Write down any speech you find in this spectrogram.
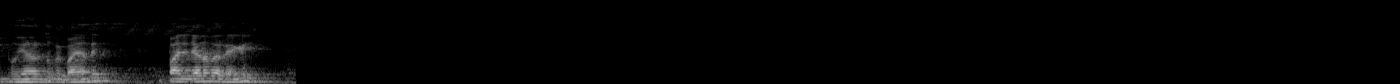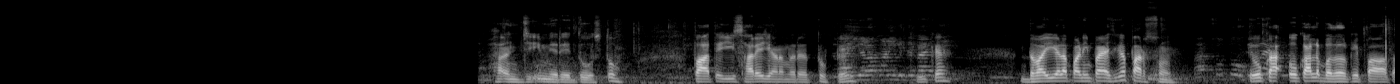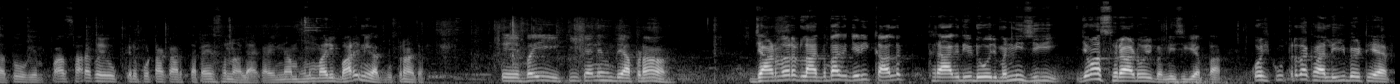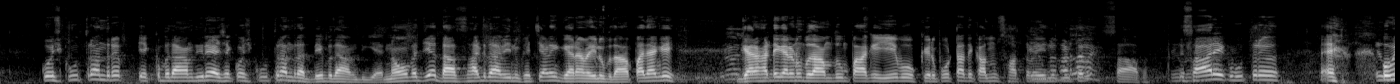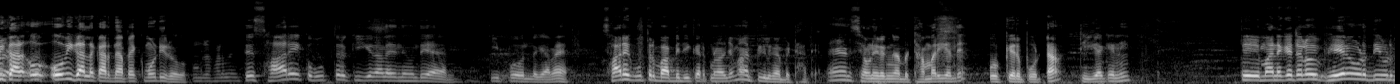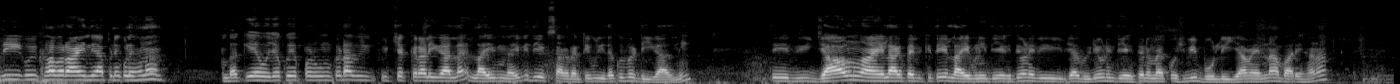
ਦੋ ਜਾਨਵਰ ਧੁੱਪੇ ਪਾ ਜਾਂਦੇ। ਪੰਜ ਜਾਨਵਰ ਰਹਿ ਗਏ। ਹਾਂਜੀ, ਮੇਰੇ ਦੋਸਤੋ। ਪਾਤੇ ਜੀ ਸਾਰੇ ਜਾਨਵਰ ਧੁੱਪੇ, ਠੀਕ ਹੈ। ਦਵਾਈ ਵਾਲਾ ਪਾਣੀ ਪਾਇਆ ਸੀਗਾ ਪਰਸੋਂ। ਤੇ ਉਹ ਕੱਲ- ਉਹ ਕੱਲ ਬਦਲ ਕੇ ਪਾਤਾ, ਧੋ ਕੇ ਪਾ, ਸਾਰਾ ਕੁਝ ਓਕੇ ਰਿਪੋਰਟਾਂ ਕਰਤਾ, ਟੈਨਸ਼ਨ ਨਾ ਲਿਆ ਕਰ ਇੰਨਾ। ਹੁਣ ਮਾਰੀ ਬਾਹਰ ਹੀ ਨਹੀਂ ਗਾ ਕਬੂਤਰਾਂ ਚ। ਤੇ ਬਈ ਕੀ ਕਹਿੰਦੇ ਹੁੰਦੇ ਆਪਣਾ? ਜਾਨਵਰ ਲਗਭਗ ਜਿਹੜੀ ਕੱਲ ਖਰਾਕ ਦੀ ਡੋਜ਼ ਬੰਨੀ ਸੀਗੀ, ਜਮਾ ਸਰਾ ਡੋਜ਼ ਬੰਨੀ ਸੀਗੀ ਆਪਾਂ। ਕੁਝ ਕੂਤਰ ਤਾਂ ਖਾਲੀ ਹੀ ਬੈਠੇ ਆ। ਕੁਝ ਕੂਤਰਾਂ ਅੰਦਰ ਇੱਕ ਬਦਾਮ ਦੀ ਰਹਿਸ਼ ਹੈ ਕੁਝ ਕੂਤਰਾਂ ਅੰਦਰ ਅੱਧੇ ਬਦਾਮ ਦੀ ਹੈ। 9 ਵਜੇ 10 10:30 ਵਜੇ ਨੂੰ ਖਿੱਚਿਆਣੇ 11 ਵਜੇ ਨੂੰ ਬਦਾਮ ਪਾ ਦਾਂਗੇ 11 ਸਾਢੇ 11 ਨੂੰ ਬਦਾਮ ਦੂਮ ਪਾ ਕੇ ਇਹ ਉਹ ਓਕੇ ਰਿਪੋਰਟਾਂ ਤੇ ਕੱਲ ਨੂੰ 7 ਵਜੇ ਨੂੰ ਕਬੂਤਰ ਸਾਫ਼। ਤੇ ਸਾਰੇ ਕਬੂਤਰ ਉਹ ਵੀ ਗੱਲ ਉਹ ਵੀ ਗੱਲ ਕਰਦੇ ਆਪਾਂ, ਇੱਕ ਮੋਟੀ ਰੋਗ ਤੇ ਸਾਰੇ ਕਬੂਤਰ ਕੀ ਨਾਲ ਲੈਂਦੇ ਹੁੰਦੇ ਆ? ਕੀ ਭੁੱਲ ਗਿਆ ਮੈਂ। ਸਾਰੇ ਕਬੂਤਰ ਬਾਬੇ ਦੀ ਕਿਰਪਾ ਨਾਲ ਜਮਾ ਪੀਲੀਆਂ ਬਿਠਾ ਤੇ ਐਨ ਸਿਆਉਣੇ ਰੰਗਾਂ ਬਿਠਾ ਮਾਰੀ ਜਾਂਦੇ ਓਕੇ ਰਿਪੋਰਟਾਂ, ਠੀਕ ਹੈ ਕਿ ਨਹੀਂ? ਤੇ ਮੰਨ ਕੇ ਚਲੋ ਫੇਰ ਉੜਦੀ ਉੜਦੀ ਕੋਈ ਖਬਰ ਆ ਜਾਂਦੀ ਆਪਣੇ ਕੋਲੇ, ਹਨਾ? ਬਾਕੀ ਇਹੋ ਜਿਹਾ ਕੋਈ ਆਪਾਂ ਨੂੰ ਕਿਹੜਾ ਵੀ ਕੋਈ ਚੱਕਰ ਵਾਲੀ ਗੱਲ ਹੈ ਲਾਈਵ ਮੈਂ ਵੀ ਦੇਖ ਸਕਦਾ ਟੀਵੀ ਦਾ ਕੋਈ ਵੱਡੀ ਗੱਲ ਨਹੀਂ। ਤੇ ਵੀ ਜਾਂ ਉਹਨੂੰ ਐਂ ਲੱਗਦਾ ਵੀ ਕਿਤੇ ਲਾਈਵ ਨਹੀਂ ਦੇਖਦੇ ਹੋਣੇ, ਵੀ ਜਾਂ ਵੀਡੀਓ ਨਹੀਂ ਦੇਖਦੇ ਹੋਣੇ, ਮੈਂ ਕੁਝ ਵੀ ਬੋਲੀ ਜਾਵਾਂ ਇਹਨਾਂ ਬਾਰੇ, ਹਨਾ?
